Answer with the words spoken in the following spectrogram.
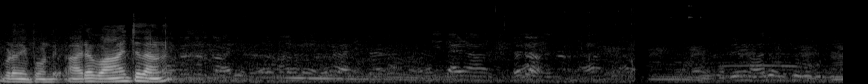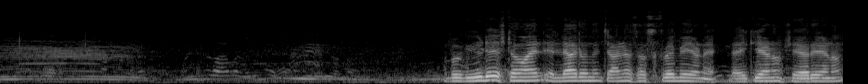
ഇവിടെ നിൽപ്പുണ്ട് ആരോ വാങ്ങിച്ചതാണ്. അപ്പോൾ വീഡിയോ ഇഷ്ടമായാൽ എല്ലാവരും ഒന്ന് ചാനൽ സബ്സ്ക്രൈബ് ചെയ്യണേ. ലൈക്ക് ചെയ്യണം ഷെയർ ചെയ്യണം.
